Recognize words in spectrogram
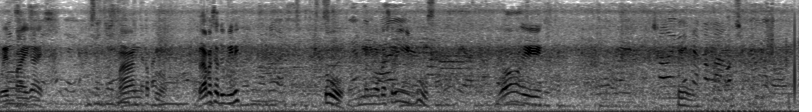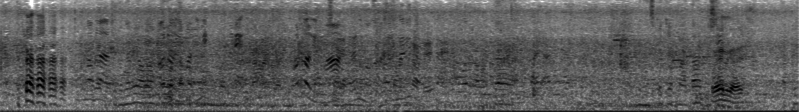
kue pie, guys. bisa jadi Mantep ke depannya loh. Berapa satu ini? 15. Tuh, cuma 15 ribu. Yoi. Kalau ini berapa bang? 15. sebenarnya Ini. Oh 25. Keren maka dengan sekejap mata bisa Keren, guys. tapi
